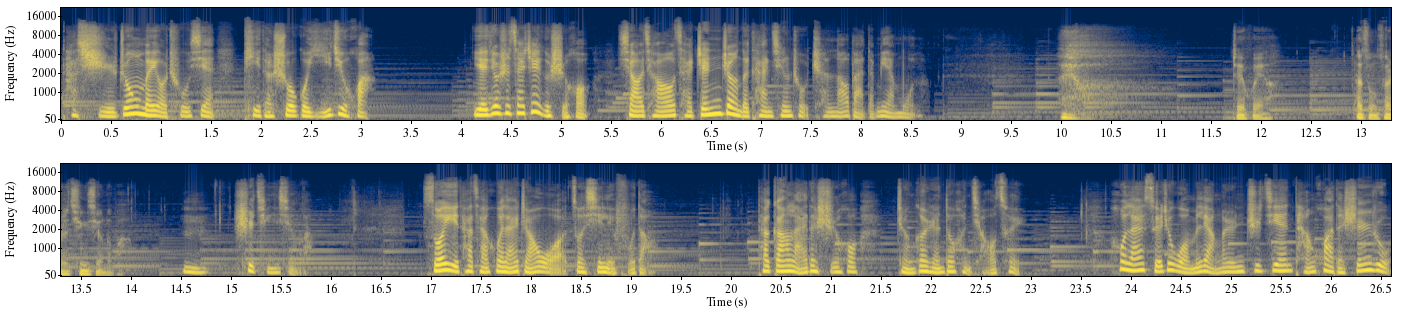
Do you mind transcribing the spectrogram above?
他始终没有出现，替他说过一句话。也就是在这个时候，小乔才真正的看清楚陈老板的面目了。哎呀！这回啊，他总算是清醒了吧？嗯，是清醒了，所以他才会来找我做心理辅导。他刚来的时候，整个人都很憔悴。后来随着我们两个人之间谈话的深入，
